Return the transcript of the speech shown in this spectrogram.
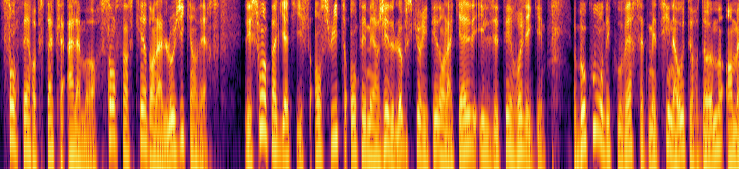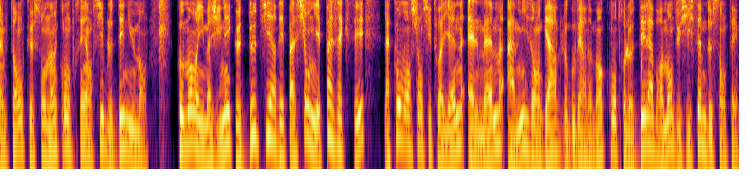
sans faire obstacle à la mort, sans s'inscrire dans la logique inverse. Les soins palliatifs, ensuite, ont émergé de l'obscurité dans laquelle ils étaient relégués. Beaucoup ont découvert cette médecine à hauteur d'homme en même temps que son incompréhensible dénuement. Comment imaginer que deux tiers des patients n'y aient pas accès? La Convention citoyenne elle-même a mis en garde le gouvernement contre le délabrement du système de santé.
